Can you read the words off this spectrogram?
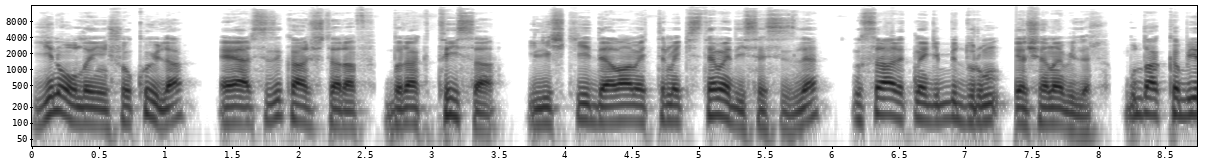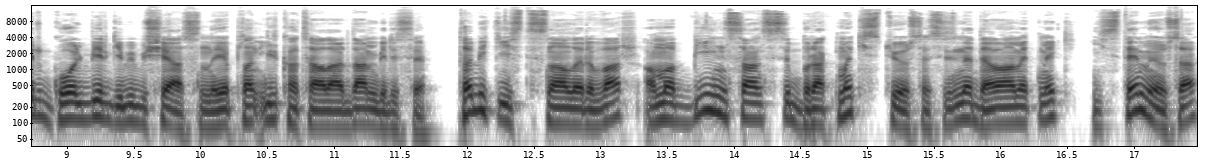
yine olayın şokuyla eğer sizi karşı taraf bıraktıysa, ilişkiyi devam ettirmek istemediyse sizle ısrar etme gibi bir durum yaşanabilir. Bu dakika bir gol bir gibi bir şey aslında yapılan ilk hatalardan birisi. Tabii ki istisnaları var ama bir insan sizi bırakmak istiyorsa, sizinle devam etmek istemiyorsa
